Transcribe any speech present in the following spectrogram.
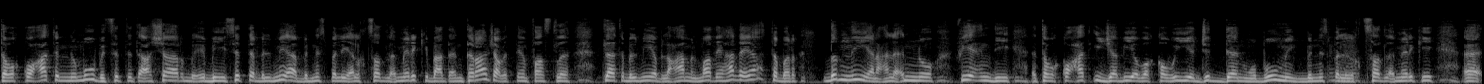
توقعات النمو بستة اعشار ب 6% بالنسبة للإقتصاد الأمريكي بعد أن تراجع ب 2.3% بالعام الماضي هذا يعتبر ضمنيا على أنه في عندي توقعات إيجابية وقوية جدا وبومينج بالنسبة للاقتصاد الأمريكي. آه،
